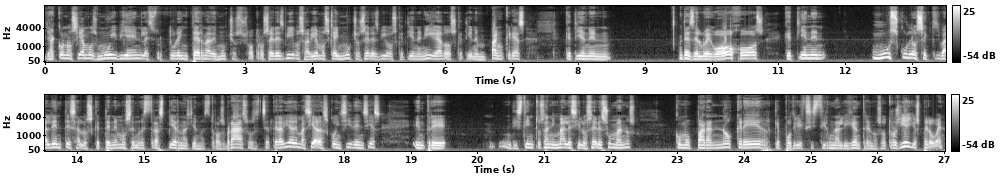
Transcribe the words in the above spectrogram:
Ya conocíamos muy bien la estructura interna de muchos otros seres vivos, sabíamos que hay muchos seres vivos que tienen hígados, que tienen páncreas, que tienen desde luego ojos, que tienen músculos equivalentes a los que tenemos en nuestras piernas y en nuestros brazos, etc. Había demasiadas coincidencias entre distintos animales y los seres humanos como para no creer que podría existir una liga entre nosotros y ellos, pero bueno,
